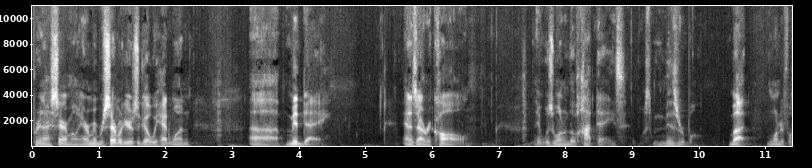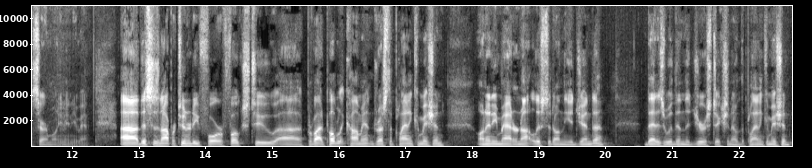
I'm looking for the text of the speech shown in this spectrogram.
pretty nice ceremony. I remember several years ago we had one uh, midday, and as I recall, it was one of the hot days. It was miserable, but wonderful ceremony in any event. Uh, this is an opportunity for folks to uh, provide public comment and address the Planning Commission on any matter not listed on the agenda that is within the jurisdiction of the Planning Commission.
